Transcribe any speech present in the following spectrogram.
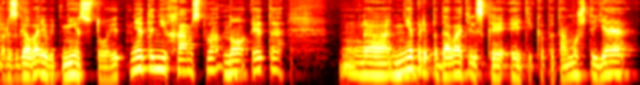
разговаривать не стоит. Это не хамство, но это а, не преподавательская этика, потому что я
